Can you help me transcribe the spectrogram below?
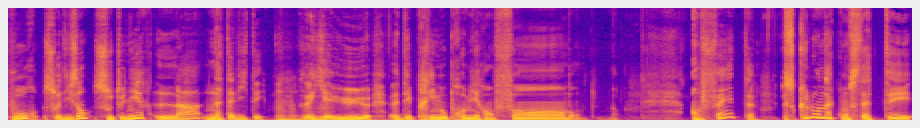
pour, soi-disant, soutenir la natalité. Mhm. Vous savez qu'il y a eu euh, des primes au premier enfant. Bon, bon. En fait, ce que l'on a constaté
